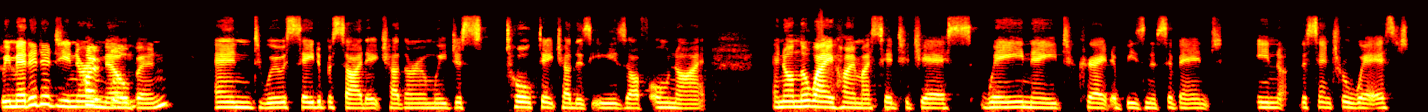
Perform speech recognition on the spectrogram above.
we met at a dinner in Melbourne, and we were seated beside each other, and we just talked each other's ears off all night. And on the way home, I said to Jess, we need to create a business event in the Central West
